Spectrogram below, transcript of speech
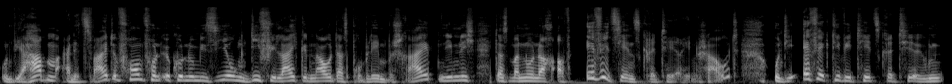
Und wir haben eine zweite Form von Ökonomisierung, die vielleicht genau das Problem beschreibt, nämlich, dass man nur noch auf Effizienzkriterien schaut und die Effektivitätskriterien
